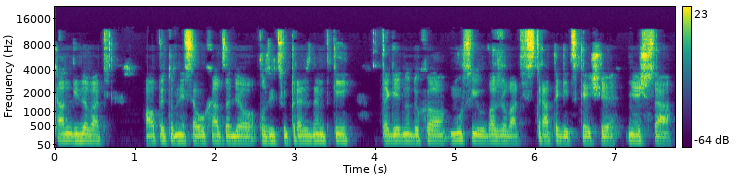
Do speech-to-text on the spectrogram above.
kandidovať a opätovne sa uchádzať o pozíciu prezidentky, tak jednoducho musí uvažovať strategickejšie, než sa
